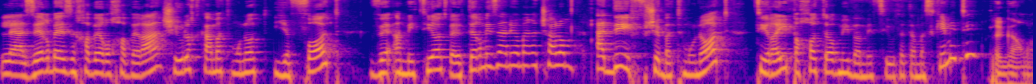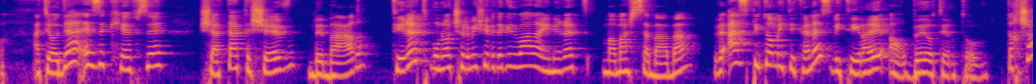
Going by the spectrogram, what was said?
להיעזר באיזה חבר או חברה שיהיו לך כמה תמונות יפות ואמיתיות ויותר מזה אני אומרת שלום עדיף שבתמונות תיראי פחות טוב מבמציאות אתה מסכים איתי? לגמרי. אתה יודע איזה כיף זה שאתה תשב בבר תראה תמונות של מישהי ותגיד וואלה היא נראית ממש סבבה ואז פתאום היא תיכנס והיא תיראה הרבה יותר טוב. תחשוב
